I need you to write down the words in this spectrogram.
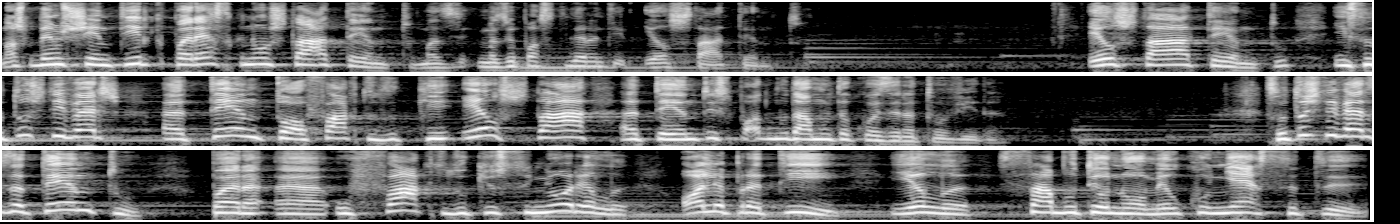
nós podemos sentir que parece que não está atento, mas, mas eu posso te garantir, ele está atento. Ele está atento, e se tu estiveres atento ao facto de que Ele está atento, isso pode mudar muita coisa na tua vida. Se tu estiveres atento para uh, o facto de que o Senhor Ele olha para ti e Ele sabe o teu nome, Ele conhece-te,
